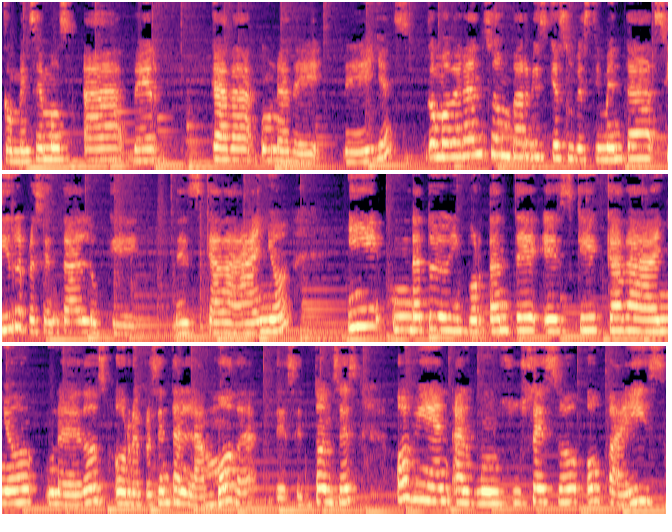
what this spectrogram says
comencemos a ver cada una de, ellas. Como verán, son Barbies que su vestimenta sí representa lo que es cada año. Y un dato importante es que cada año, una de dos, o representan la moda de ese entonces, o bien algún suceso o país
